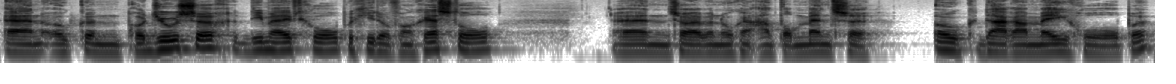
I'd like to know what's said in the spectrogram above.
En ook een producer die me heeft geholpen, Guido van Gestel. En zo hebben nog een aantal mensen ook daaraan meegeholpen.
